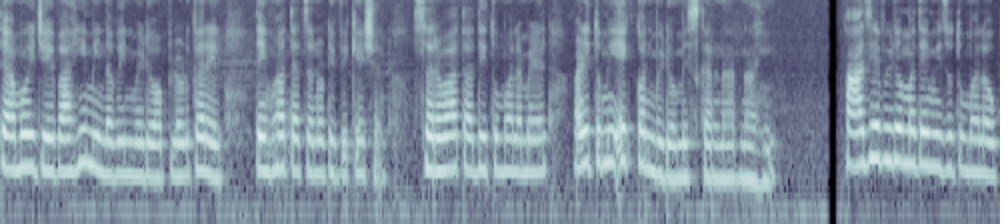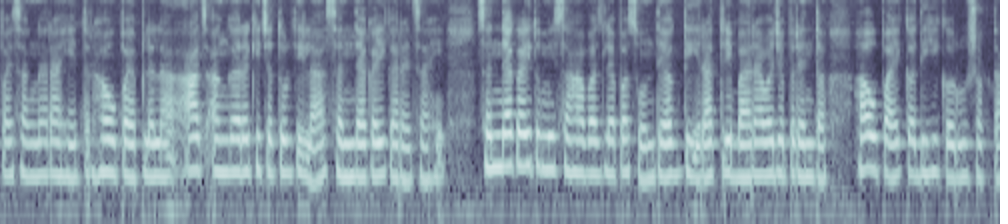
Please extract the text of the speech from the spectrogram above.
त्यामुळे जेव्हाही मी नवीन व्हिडिओ अपलोड करेल तेव्हा त्याचं नोटिफिकेशन सर्वात आधी तुम्हाला मिळेल आणि तुम्ही एक पण व्हिडिओ मिस करणार नाही. आज या व्हिडिओमध्ये मी जो तुम्हाला उपाय सांगणार आहे तर हा उपाय आपल्याला आज अंगारकी चतुर्थीला संध्याकाळी करायचा आहे. संध्याकाळी तुम्ही सहा वाजल्यापासून ते अगदी रात्री बारा वाजेपर्यंत हा उपाय कधीही करू शकता.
